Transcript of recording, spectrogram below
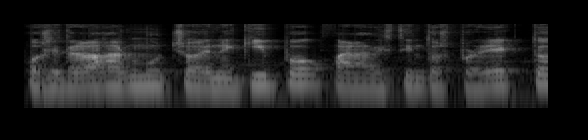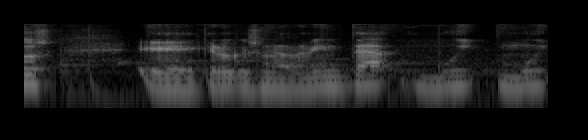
o si trabajas mucho en equipo para distintos proyectos, eh, creo que es una herramienta muy, muy,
